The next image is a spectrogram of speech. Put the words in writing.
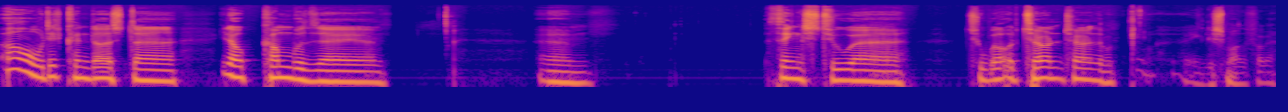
Oh, it can just uh, you know come with uh, um, things to to well turn turn the English motherfucker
